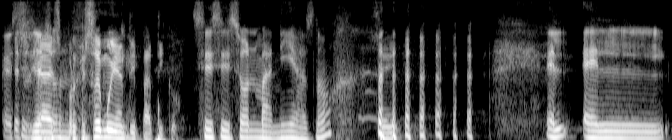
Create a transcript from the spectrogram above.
Eso ya es son- porque soy muy antipático. Sí, sí, son manías, ¿no? Sí. El, el,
